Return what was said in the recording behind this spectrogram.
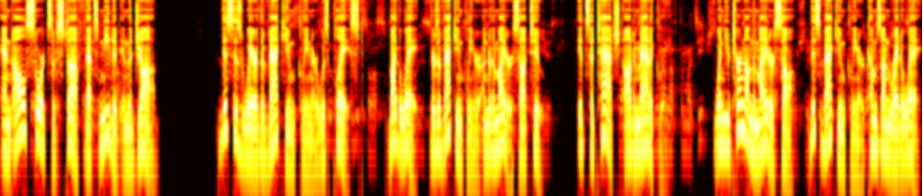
and all sorts of stuff that's needed in the job. This is where the vacuum cleaner was placed. By the way, there's a vacuum cleaner under the miter saw too. It's attached automatically. When you turn on the miter saw, this vacuum cleaner comes on right away.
